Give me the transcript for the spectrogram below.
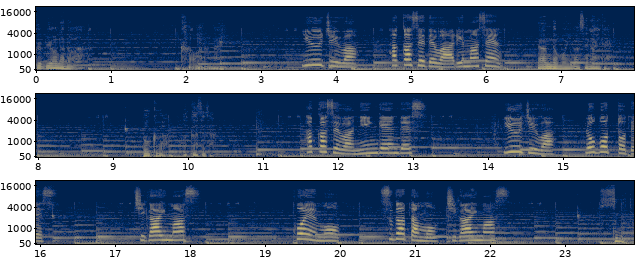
臆病なのは変わらない。ユージは博士ではありません。何度も言わせないで。僕は博士だ。博士は人間です。ユージはロボットです。違います。声も姿も違います。姿？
